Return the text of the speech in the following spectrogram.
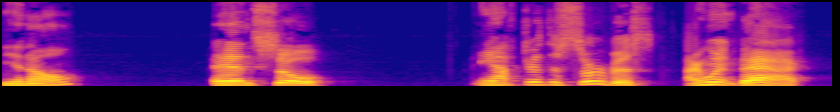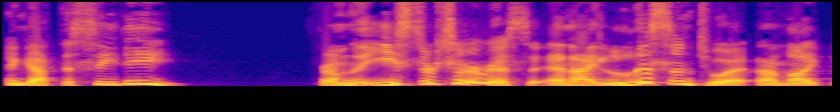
You know? And so after the service, I went back and got the CD from the Easter service and I listened to it. I'm like,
